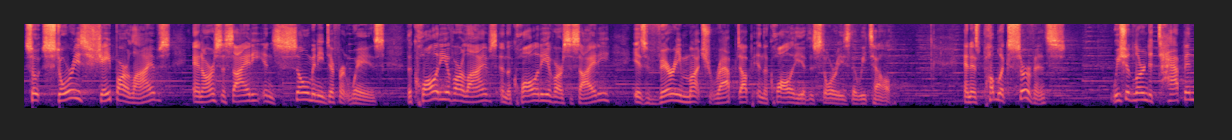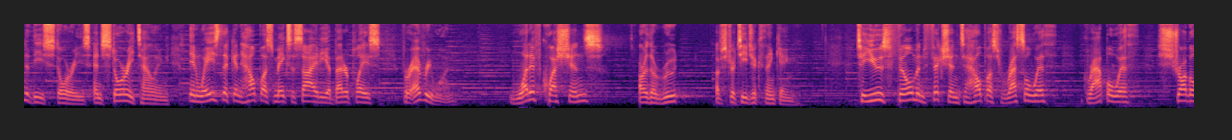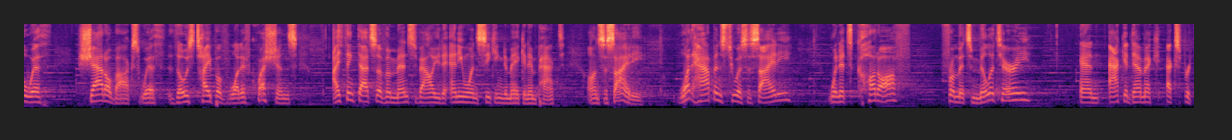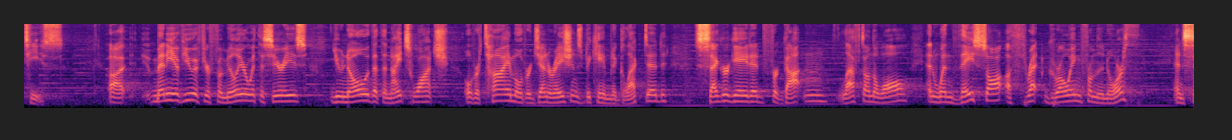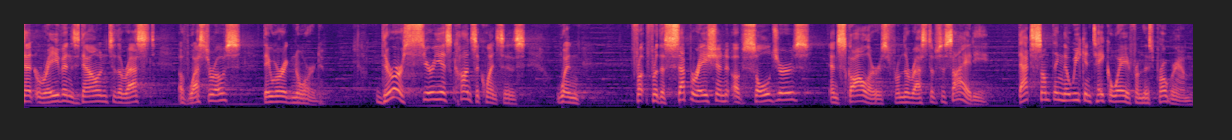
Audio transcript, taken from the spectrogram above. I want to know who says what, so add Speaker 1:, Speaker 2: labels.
Speaker 1: So, stories shape our lives and our society in so many different ways. The quality of our lives and the quality of our society is very much wrapped up in the quality of the stories that we tell. And as public servants, we should learn to tap into these stories and storytelling in ways that can help us make society a better place for everyone. What if questions are the root of strategic thinking? To use film and fiction to help us wrestle with, grapple with, struggle with, shadowbox with those type of what if questions, I think that's of immense value to anyone seeking to make an impact on society. What happens to a society when it's cut off from its military and academic expertise? Uh, many of you, if you're familiar with the series, you know that the Night's Watch over time, over generations, became neglected, segregated, forgotten, left on the wall. And when they saw a threat growing from the north and sent ravens down to the rest of Westeros, they were ignored. There are serious consequences when, for, for the separation of soldiers and scholars from the rest of society. That's something that we can take away from this program.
